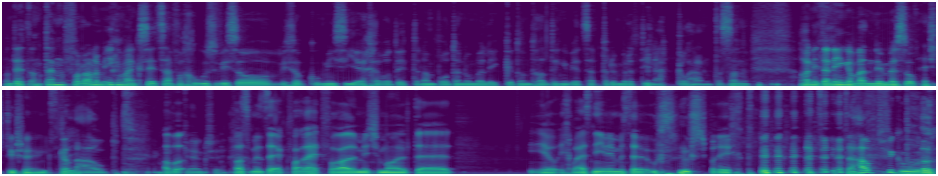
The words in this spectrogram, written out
Und, dort, und dann vor allem irgendwann sieht es einfach aus wie so, wie so Gummisiechen, die dort am Boden rumliegen und halt irgendwie zertrümmerte Näckel haben. Das habe ich dann irgendwann nicht mehr so Das hast du schön gesagt. geglaubt. Aber-. Was mir sehr gefallen hat, vor allem ist mal der. Ja, ich weiß nie, wie man sie aus ausspricht. Die Hauptfigur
